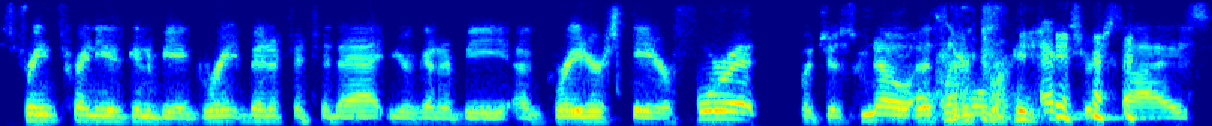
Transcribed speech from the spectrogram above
strength training is going to be a great benefit to that. You're going to be a greater skater for it, but just know as a form of exercise,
